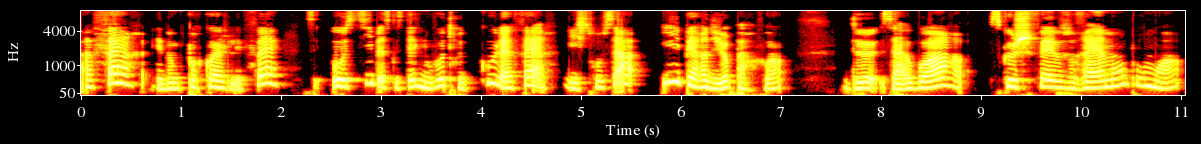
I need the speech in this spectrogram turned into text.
à faire. Et donc pourquoi je l'ai fait? C'est aussi parce que c'était le nouveau truc cool à faire. Et je trouve ça hyper dur parfois de savoir ce que je fais vraiment pour moi,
